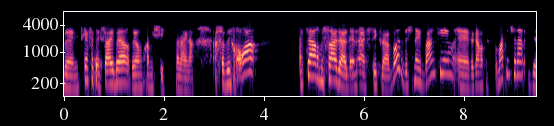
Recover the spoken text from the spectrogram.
במתקפת הסייבר ביום חמישי בלילה. עכשיו לכאורה, אתר משרד ההגנה הפסיק לעבוד ושני בנקים אה, וגם הכספומטים שלהם, זה,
